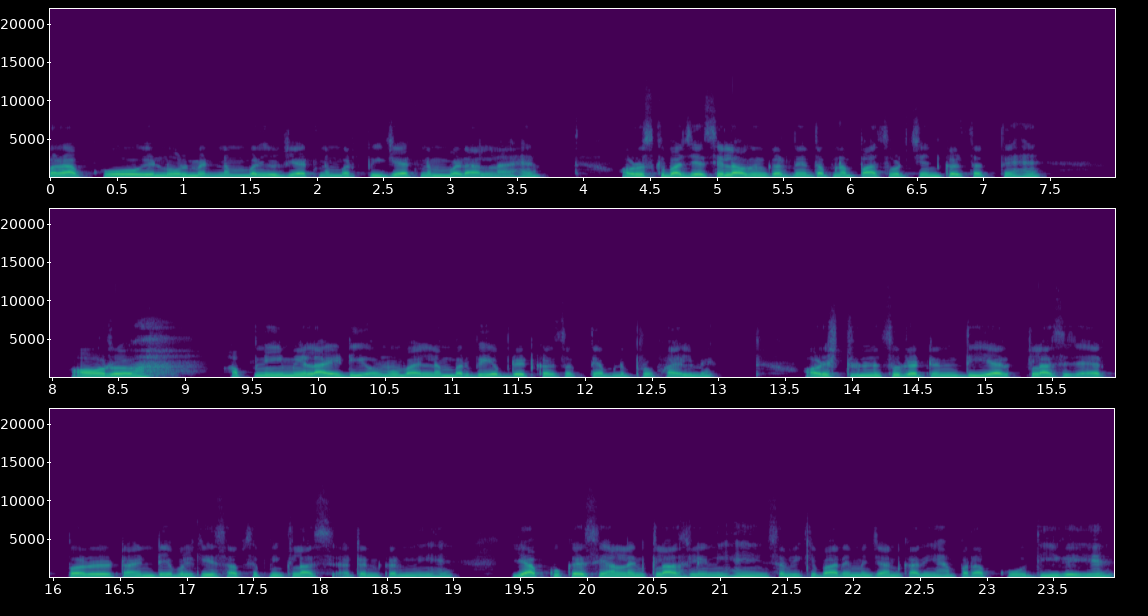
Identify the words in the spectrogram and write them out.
पर आपको enrolment number, UGET number, PGET number डालना है। और उसके बाद जैसे लॉगिन करते हैं तो अपना पासवर्ड चेंज कर सकते हैं और अपनी ईमेल आईडी और मोबाइल नंबर भी अपडेट कर सकते हैं अपने प्रोफ़ाइल में। और students should attend their classes at पर टाइम टेबल के हिसाब से अपनी क्लास अटेंड करनी है। या आपको कैसे ऑनलाइन क्लास लेनी है, इन सभी के बारे में जानकारी यहाँ पर आपको दी गई है।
